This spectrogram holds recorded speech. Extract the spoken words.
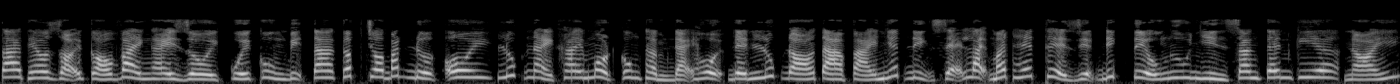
Ta theo dõi có vài ngày rồi, cuối cùng bị ta cấp cho bắt được. Ôi, lúc này khai một công thẩm đại hội, đến lúc đó ta phái nhất định sẽ lại mất hết thể diện đích tiểu ngưu nhìn sang tên kia, nói.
